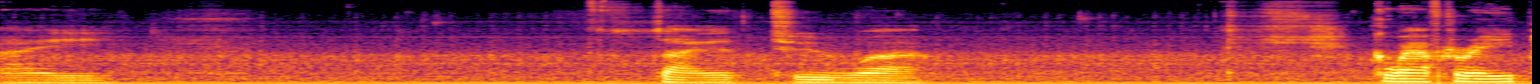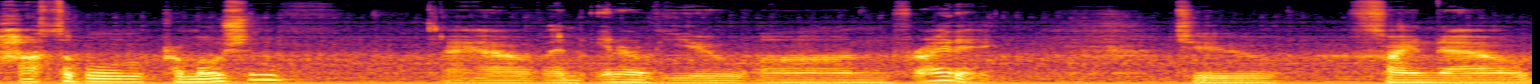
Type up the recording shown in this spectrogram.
I decided to uh, go after a possible promotion. I have an interview on Friday to find out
